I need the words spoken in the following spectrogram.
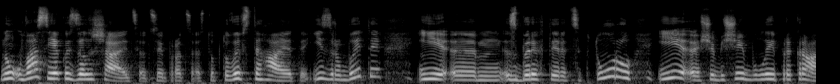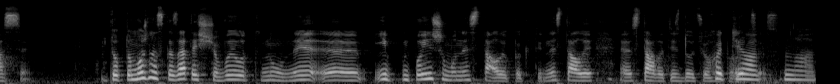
Ну, у вас якось залишається цей процес. Тобто ви встигаєте і зробити, і зберегти рецептуру, і е, щоб ще й були прикраси. Тобто можна сказати, що ви от ну не е, і по-іншому не стали пекти, не стали е, ставитись до цього Хотіла процесу. на,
